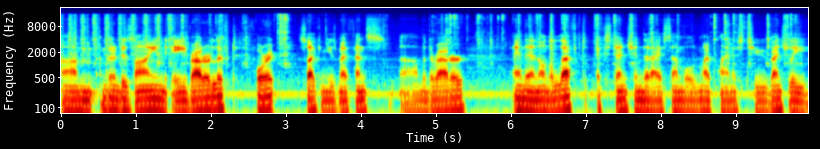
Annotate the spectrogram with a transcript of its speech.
Um, I'm going to design a router lift for it so I can use my fence uh, with the router. And then on the left extension that I assembled, my plan is to eventually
